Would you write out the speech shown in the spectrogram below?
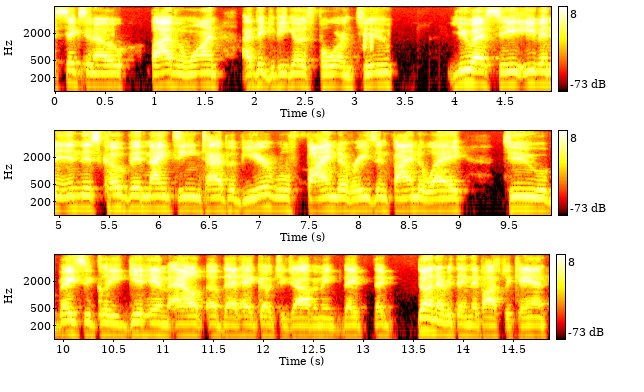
six and 0, 5 and one, I think if he goes four and two, USC even in this COVID nineteen type of year will find a reason, find a way to basically get him out of that head coaching job. I mean, they've they've done everything they possibly can.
